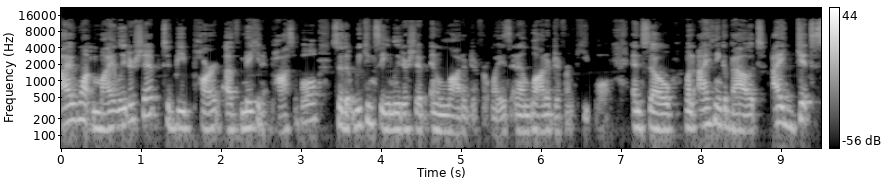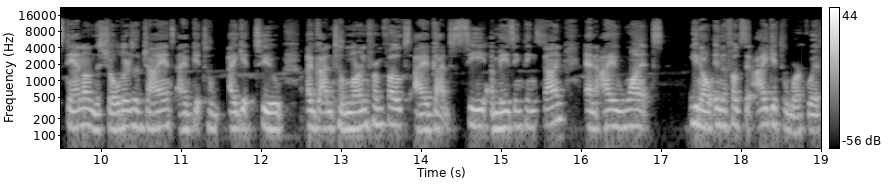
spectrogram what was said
I want my leadership to be part of making it possible so that we can see leadership in a lot of different ways and a lot of different people. And so when I think about, I get to stand on the shoulders of giants. I get to, I get to, I've gotten to learn from folks. I've gotten to see amazing things done. And I want you know, in the folks that I get to work with,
